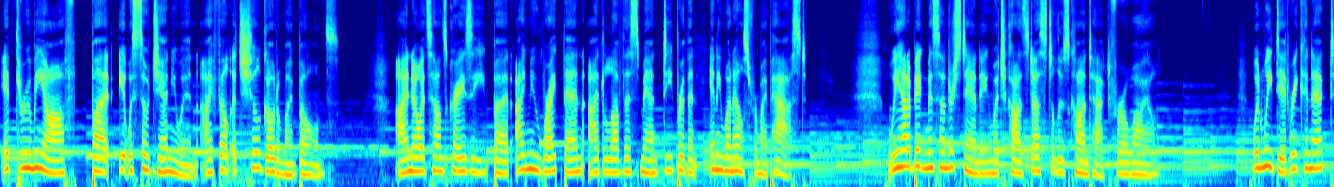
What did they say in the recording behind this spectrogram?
It threw me off, but it was so genuine, I felt a chill go to my bones. I know it sounds crazy, but I knew right then I'd love this man deeper than anyone else from my past. We had a big misunderstanding, which caused us to lose contact for a while. When we did reconnect,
